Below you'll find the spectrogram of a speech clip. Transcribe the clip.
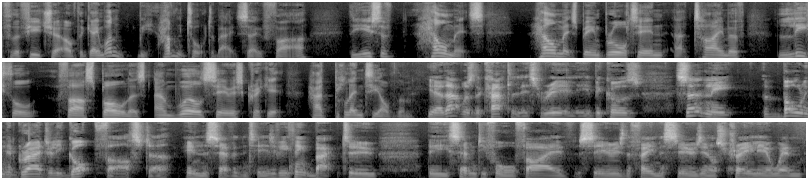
for the future of the game. One we haven't talked about so far, the use of helmets. Helmets being brought in at a time of lethal fast bowlers and World Series cricket had plenty of them. Yeah, that was the catalyst really because certainly bowling had gradually got faster in the 70s. If you think back to the 74 5 series, the famous series in Australia when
